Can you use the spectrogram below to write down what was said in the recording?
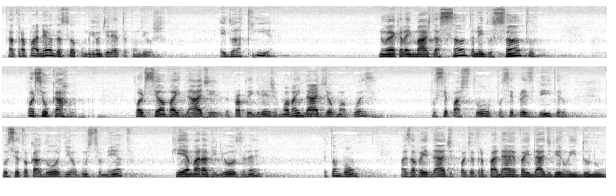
Está atrapalhando a sua comunhão direta com Deus. É idolatria. Não é aquela imagem da santa nem do santo. Pode ser o carro, pode ser uma vaidade da própria igreja, uma vaidade de alguma coisa. Por ser pastor, por ser presbítero, por ser tocador de algum instrumento, que é maravilhoso, né? É tão bom. Mas a vaidade pode atrapalhar, a vaidade vira um ídolo.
